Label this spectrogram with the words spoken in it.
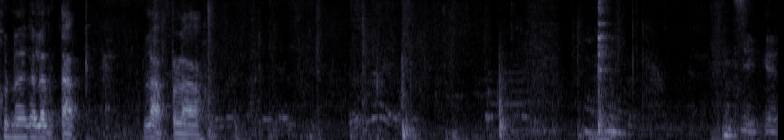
คุณนายกำลังตักลาบปลาจิกเกิน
